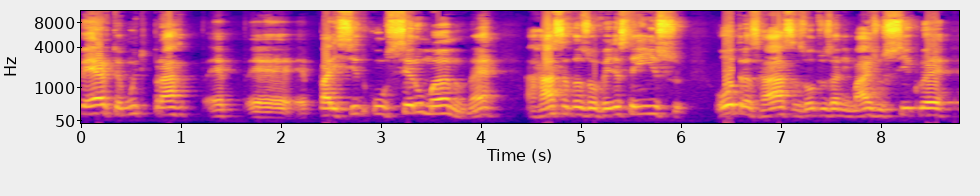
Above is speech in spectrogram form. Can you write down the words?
perto, é muito pra, é, é, é parecido com o ser humano, né? A raça das ovelhas tem isso. Outras raças, outros animais, o ciclo é,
